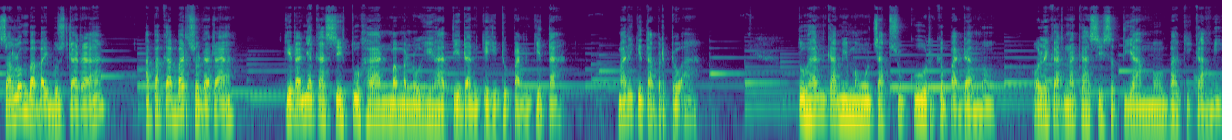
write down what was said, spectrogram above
Salam Bapak Ibu Saudara, apa kabar saudara? Kiranya kasih Tuhan memenuhi hati dan kehidupan kita. Mari kita berdoa. Tuhan kami mengucap syukur kepadamu oleh karena kasih setiamu bagi kami,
